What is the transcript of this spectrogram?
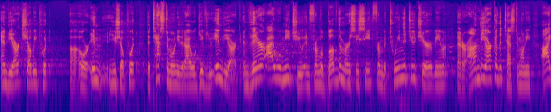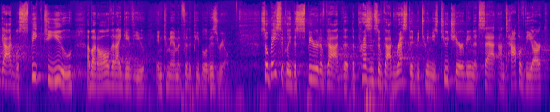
and the ark shall be put uh, or in you shall put the testimony that I will give you in the ark, and there I will meet you, and from above the mercy seat, from between the two cherubim that are on the ark of the testimony, I God will speak to you about all that I give you in commandment for the people of Israel. So basically, the Spirit of God, the, the presence of God, rested between these two cherubim that sat on top of the ark,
